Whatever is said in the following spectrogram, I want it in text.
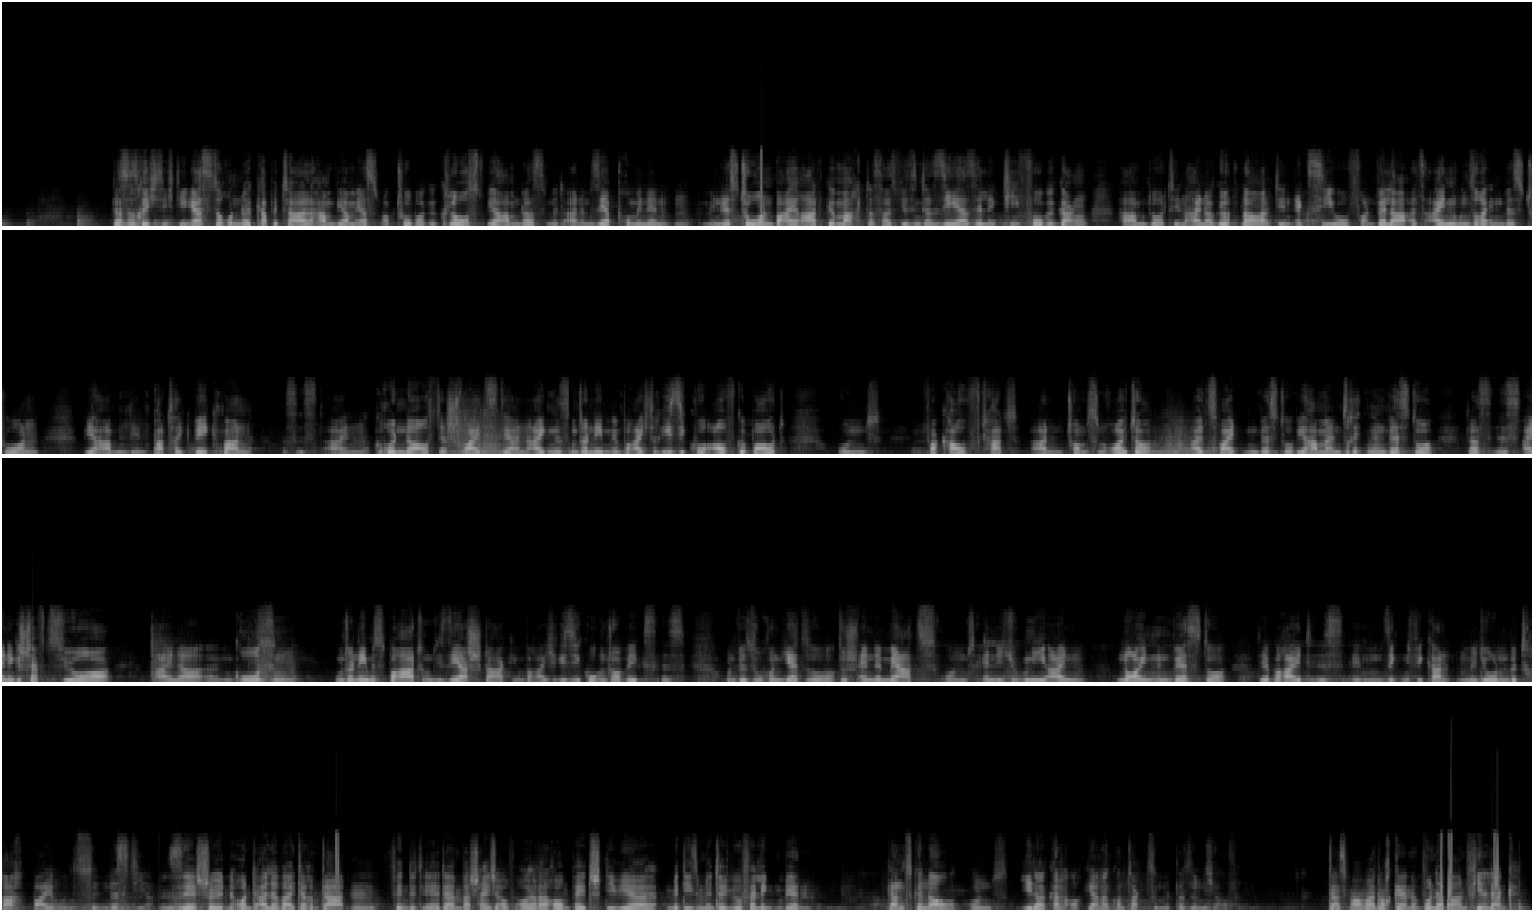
Das ist richtig. Die erste Runde Kapital haben wir am 1. Oktober geclosed. Wir haben das mit einem sehr prominenten Investorenbeirat gemacht. Das heißt, wir sind da sehr selektiv vorgegangen, haben dort den Heiner Gürtler, den Ex-CEO von Weller, als einen unserer Investoren. Wir haben den Patrick Wegmann, das ist ein Gründer aus der Schweiz, der ein eigenes Unternehmen im Bereich Risiko aufgebaut und verkauft hat an Thomson Reuter als zweiten Investor. Wir haben einen dritten Investor, das ist eine Geschäftsführer einer ähm, großen Unternehmensberatung, die sehr stark im Bereich Risiko unterwegs ist. Und wir suchen jetzt so zwischen Ende März und Ende Juni einen neuen Investor, der bereit ist, im signifikanten Millionenbetrag bei uns zu investieren. Sehr schön. Und alle weiteren Daten findet ihr dann wahrscheinlich auf eurer Homepage, die wir mit diesem Interview verlinken werden. Ganz genau. Und jeder kann auch gerne Kontakt zu mir persönlich aufnehmen. Das machen wir doch gerne. Wunderbar und vielen Dank.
